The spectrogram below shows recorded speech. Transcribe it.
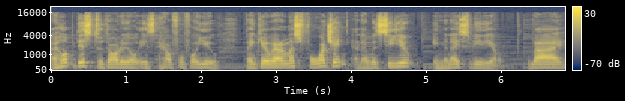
I hope this tutorial is helpful for you. Thank you very much for watching and I will see you in my next video. Bye.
